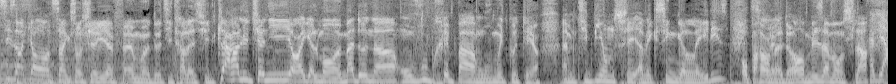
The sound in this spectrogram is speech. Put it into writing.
6h45 sur Chéri FM, deux titres à la suite. Clara Luciani, il y aura également euh, Madonna. On vous prépare, on vous met de côté hein, un petit Beyoncé avec Single Ladies. Oh, Ça parfait. on adore. Mais avant cela, Très bien.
